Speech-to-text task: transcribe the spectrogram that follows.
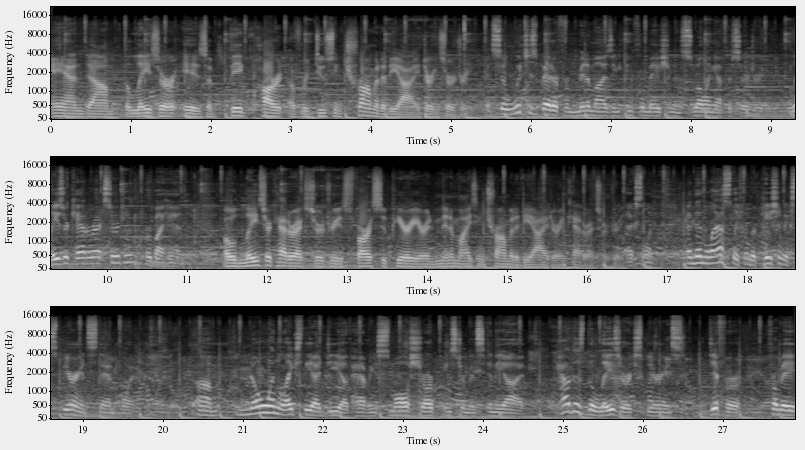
And um, the laser is a big part of reducing trauma to the eye during surgery. And so, which is better for minimizing inflammation and swelling after surgery? Laser cataract surgery or by hand? Oh, laser cataract surgery is far superior in minimizing trauma to the eye during cataract surgery. Excellent. And then, lastly, from a patient experience standpoint, um, no one likes the idea of having small, sharp instruments in the eye. How does the laser experience differ from a,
